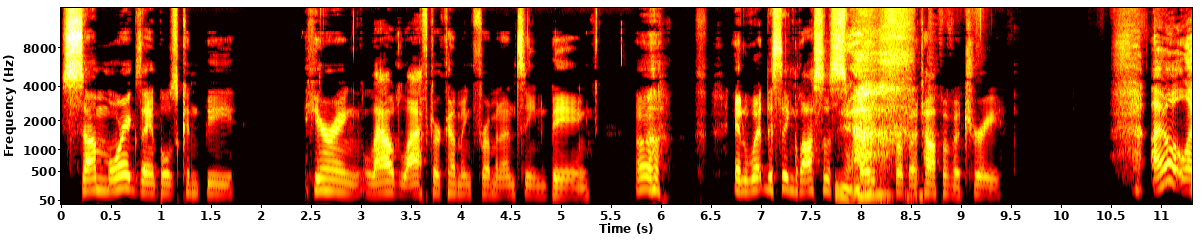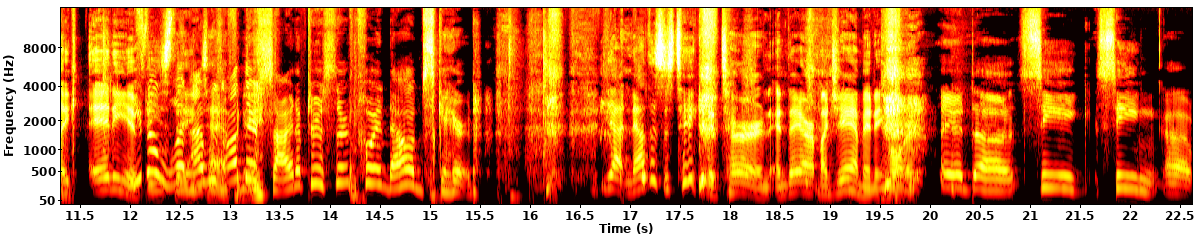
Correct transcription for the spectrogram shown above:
Some more examples can be hearing loud laughter coming from an unseen being, uh, and witnessing of smoke from the top of a tree. I don't like any of you know these what? things I was on their side up to a certain point. Now I'm scared. yeah, now this is taking a turn, and they aren't my jam anymore. and uh, seeing seeing uh,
